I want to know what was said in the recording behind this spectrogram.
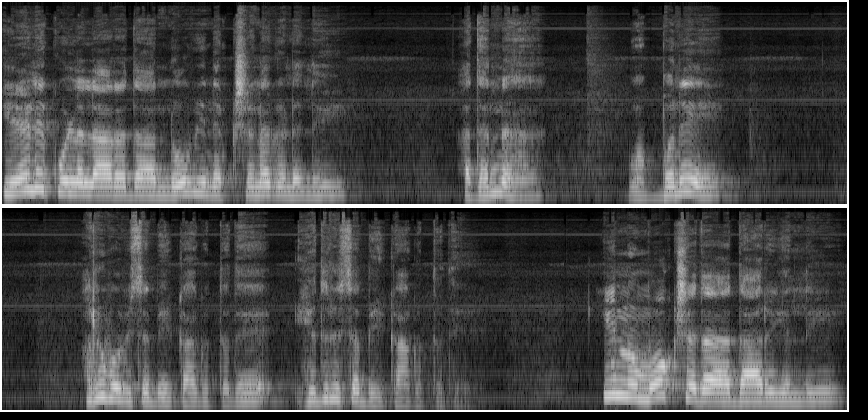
ಹೇಳಿಕೊಳ್ಳಲಾರದ ನೋವಿನ ಕ್ಷಣಗಳಲ್ಲಿ ಅದನ್ನು ಒಬ್ಬನೇ ಅನುಭವಿಸಬೇಕಾಗುತ್ತದೆ, ಎದುರಿಸಬೇಕಾಗುತ್ತದೆ. ಇನ್ನು ಮೋಕ್ಷದ ದಾರಿಯಲ್ಲಿ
